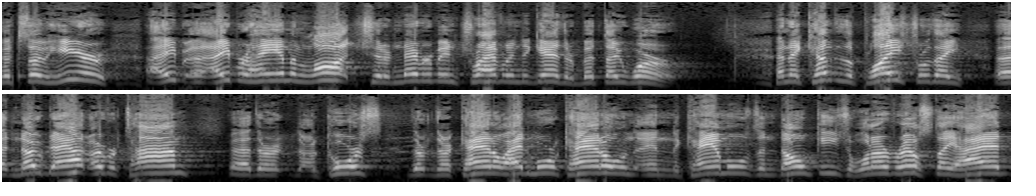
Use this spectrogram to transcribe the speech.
And so here, Abraham and Lot should have never been traveling together, but they were. And they come to the place where they, uh, no doubt, over time, uh, their, of course, their, their, cattle had more cattle, and, and, the camels and donkeys and whatever else they had,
